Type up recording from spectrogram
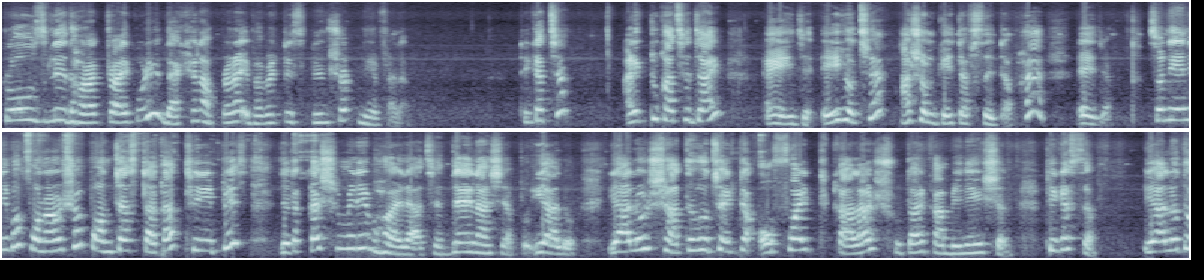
ক্লোজলি ধরার ট্রাই করি, দেখেন আপনারা এভাবে একটা স্ক্রিনশট নিয়ে ফেলেন। ঠিক আছে? আর একটু কাছে যাই। এই যে, এই হচ্ছে আসল গেট আপ সেট আপ হ্যাঁ? এই যে সো নিয়ে নিব পনেরোশো পঞ্চাশ টাকা থ্রি পিস যেটা কাশ্মীরি ভয়েলে আছে। দেন আসে আপু ইয়ালো ইয়ালোর সাথে হচ্ছে একটা অফ হোয়াইট কালার সুতার কম্বিনেশন ঠিক আছে? ইয়ালোতে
